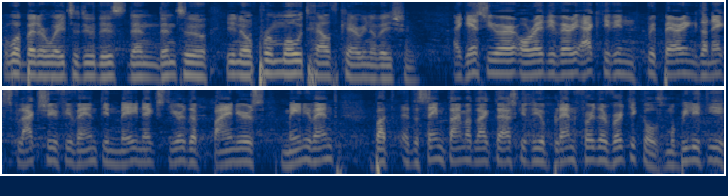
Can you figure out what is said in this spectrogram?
What better way to do this than, than to you know promote healthcare innovation? I guess you are already very active in preparing the next flagship event in May next year, the Pioneers main event. But at the same time, I'd like to ask you, do you plan further verticals? Mobility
